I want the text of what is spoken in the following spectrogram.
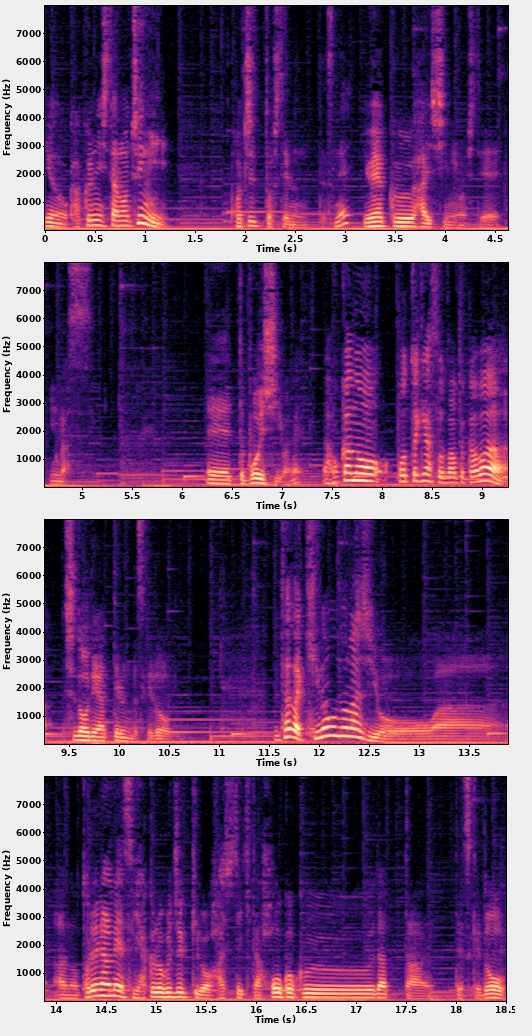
いうのを確認した後にポチッとしてるんですね。予約配信をしています。えーっとボイシーはね他のポッドキャストだとかは手動でやってるんですけどただ昨日のラジオはあのトレイルレース160キロを走ってきた報告だったんですけど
